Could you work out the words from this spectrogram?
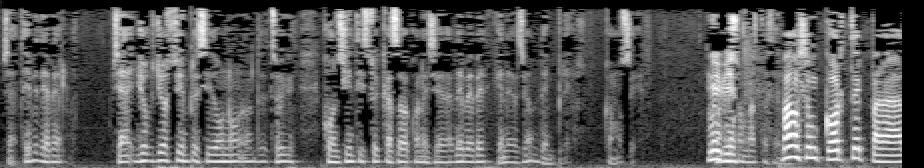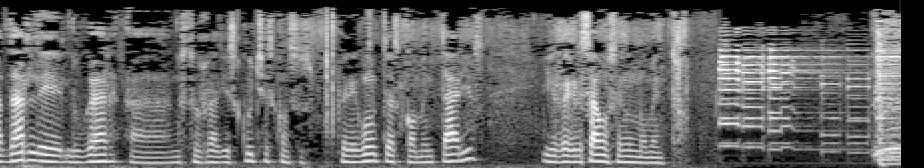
O sea, debe de haberlo. O sea, yo, yo siempre he sido uno, soy consciente y estoy casado con esa idea. Debe haber generación de empleos, como sea. Muy bien. Vamos a un corte para darle lugar a nuestros radioescuchas con sus preguntas, comentarios y regresamos en un momento. Ooh.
